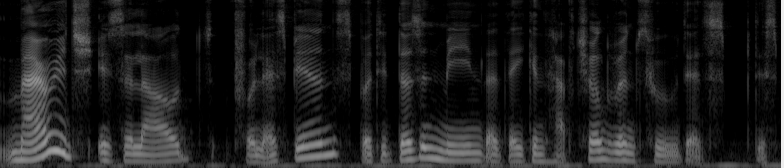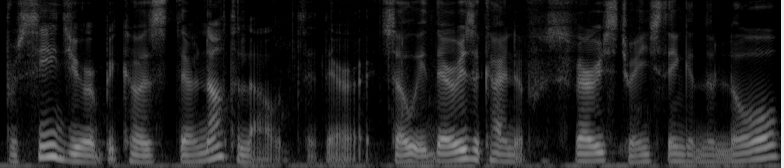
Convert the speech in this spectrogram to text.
marriage is allowed for lesbians, but it doesn't mean that they can have children through this this procedure because they're not allowed. They're, so there is a kind of very strange thing in the law,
